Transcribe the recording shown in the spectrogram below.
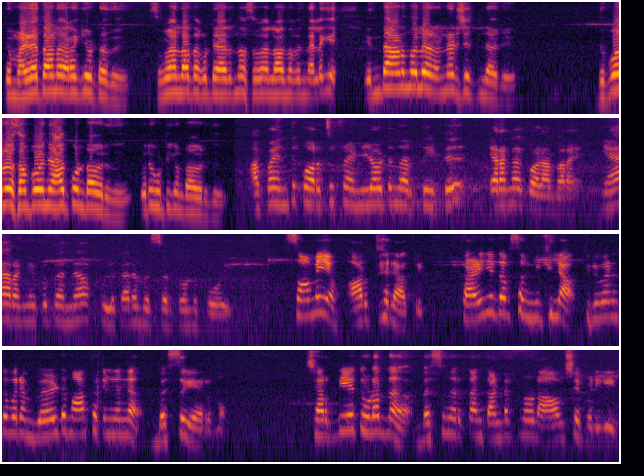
ഇത് മഴയത്താണ് ഇറക്കി വിട്ടത്. സുഖമില്ലാത്ത കുട്ടിയായിരുന്നു സുഖമില്ലാത്ത പിന്നെ അല്ലെങ്കിൽ എന്താണെന്നല്ലോ അന്വേഷിച്ചിട്ടില്ല അവർ. ഇതുപോലെ ഒരു സംഭവം ഇനി ആർക്കും ഉണ്ടാവരുത്. ഒരു കുട്ടിക്ക് ഉണ്ടാവരുത്. അപ്പൊ എനിക്ക് കുറച്ച് ഫ്രണ്ടിലോട്ട് നിർത്തിയിട്ട് ഇറങ്ങിക്കോളാൻ പറയാം. ഞാൻ ഇറങ്ങിയപ്പോ തന്നെ പുള്ളിക്കാരൻ ബസ് എടുത്തോണ്ട് പോയി. സമയം അർദ്ധരാത്രി. കഴിഞ്ഞ ദിവസം നിഖില തിരുവനന്തപുരം വേൾഡ് മാർക്കറ്റിൽ നിന്ന് ബസ് കയറുന്നു. ഛർദിയെ തുടർന്ന് ബസ് നിർത്താൻ കണ്ടക്ടറിനോട് ആവശ്യപ്പെടുകയും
